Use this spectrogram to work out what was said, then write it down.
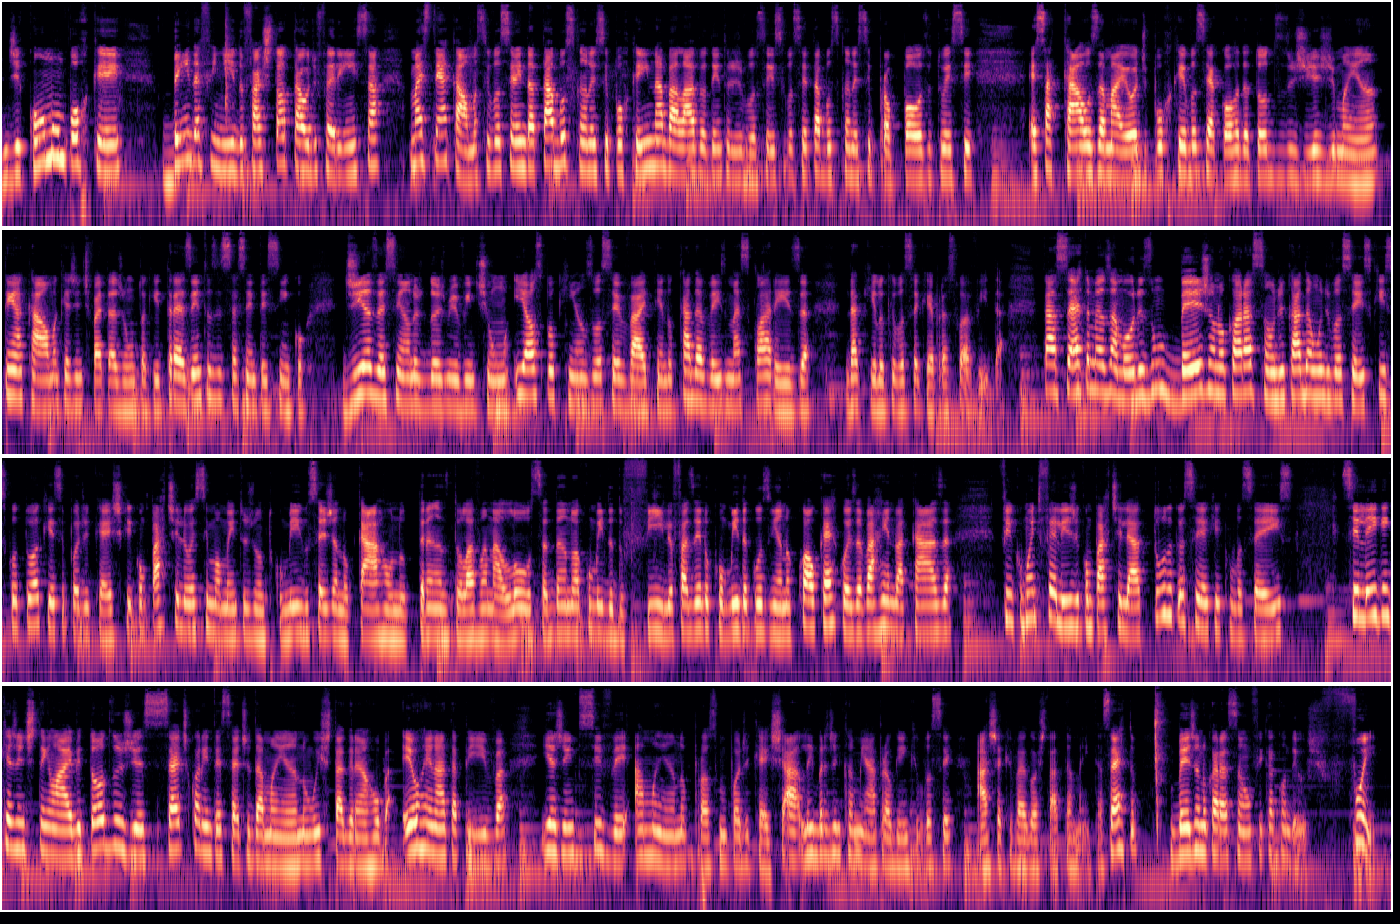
de como um porquê bem definido, faz total diferença, mas tenha calma, se você ainda tá buscando esse porquê inabalável dentro de você, se você tá buscando esse propósito, esse essa causa maior de por que você acorda todos os dias de manhã, tenha calma que a gente vai estar tá junto aqui 365 dias esse ano de 2021 e aos pouquinhos você vai tendo cada vez mais clareza daquilo que você quer para sua vida. Tá certo, meus amores? Um beijo no coração de cada um de vocês que escutou aqui esse podcast, que compartilhou esse momento junto comigo, seja no carro carro, no trânsito, lavando a louça, dando a comida do filho, fazendo comida, cozinhando qualquer coisa, varrendo a casa. Fico muito feliz de compartilhar tudo que eu sei aqui com vocês. Se liguem que a gente tem live todos os dias, 7h47 da manhã, no Instagram, arroba eurenatapiva. E a gente se vê amanhã no próximo podcast. Ah, lembra de encaminhar para alguém que você acha que vai gostar também, tá certo? beijo no coração, fica com Deus. Fui!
